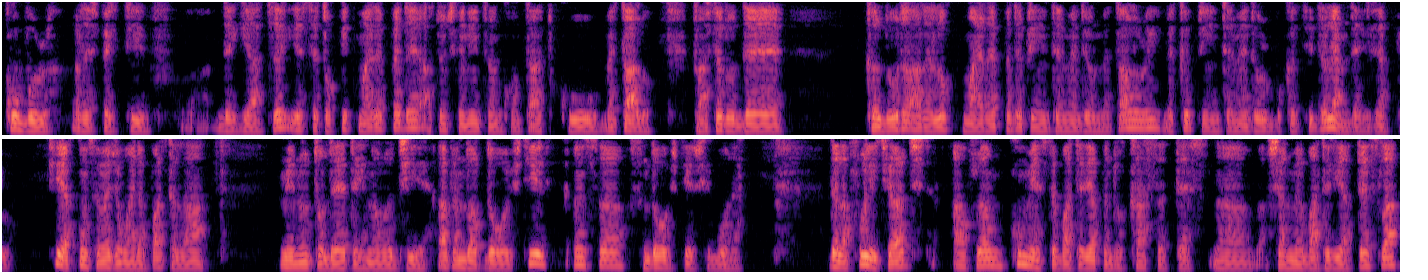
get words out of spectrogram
cubul respectiv de gheață este topit mai repede atunci când intră în contact cu metalul. Transferul de căldură are loc mai repede prin intermediul metalului decât prin intermediul bucății de lemn, de exemplu. Și acum să mergem mai departe la minutul de tehnologie. Avem doar două știri, însă sunt două știri și bune. De la Fully Charged aflăm cum este bateria pentru casă Tesla, și anume bateria Tesla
